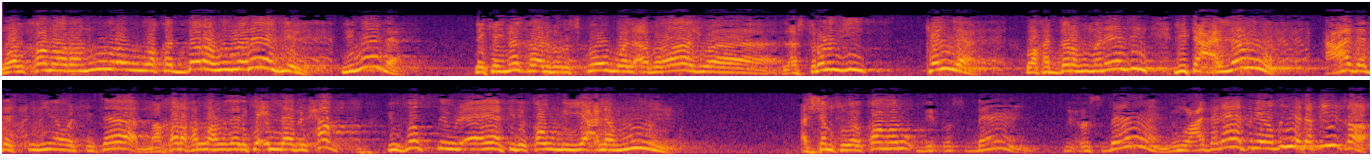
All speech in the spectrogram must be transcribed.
والقمر نورا وقدره منازل. لماذا؟ لكي نقرأ الهوروسكوب والأبراج والأسترولوجي؟ كلا. وقدره منازل لتعلموا عدد السنين والحساب. ما خلق الله ذلك إلا بالحق. يفصل الآيات لقوم يعلمون. الشمس والقمر بحسبان. بحسبان بمعادلات رياضية دقيقة.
